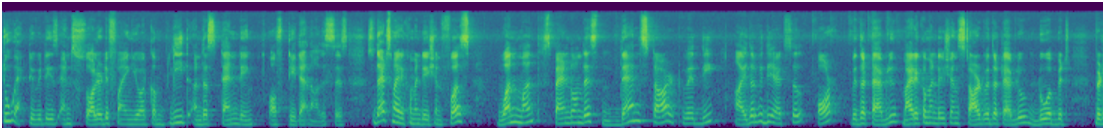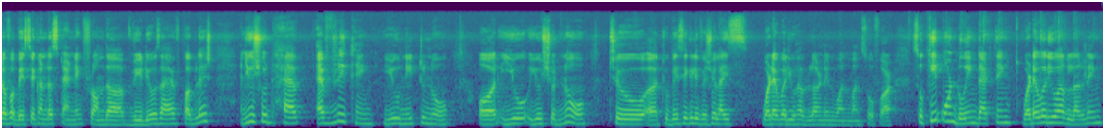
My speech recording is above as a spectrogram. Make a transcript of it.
two activities and solidifying your complete understanding of data analysis. So that's my recommendation. First, one month spend on this then start with the either with the excel or with the tableau. My recommendation start with the tableau. Do a bit bit of a basic understanding from the videos i have published. And you should have everything you need to know or you you should know to uh, to basically visualize whatever you have learned in one month so far. So keep on doing that thing. Whatever you are learning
